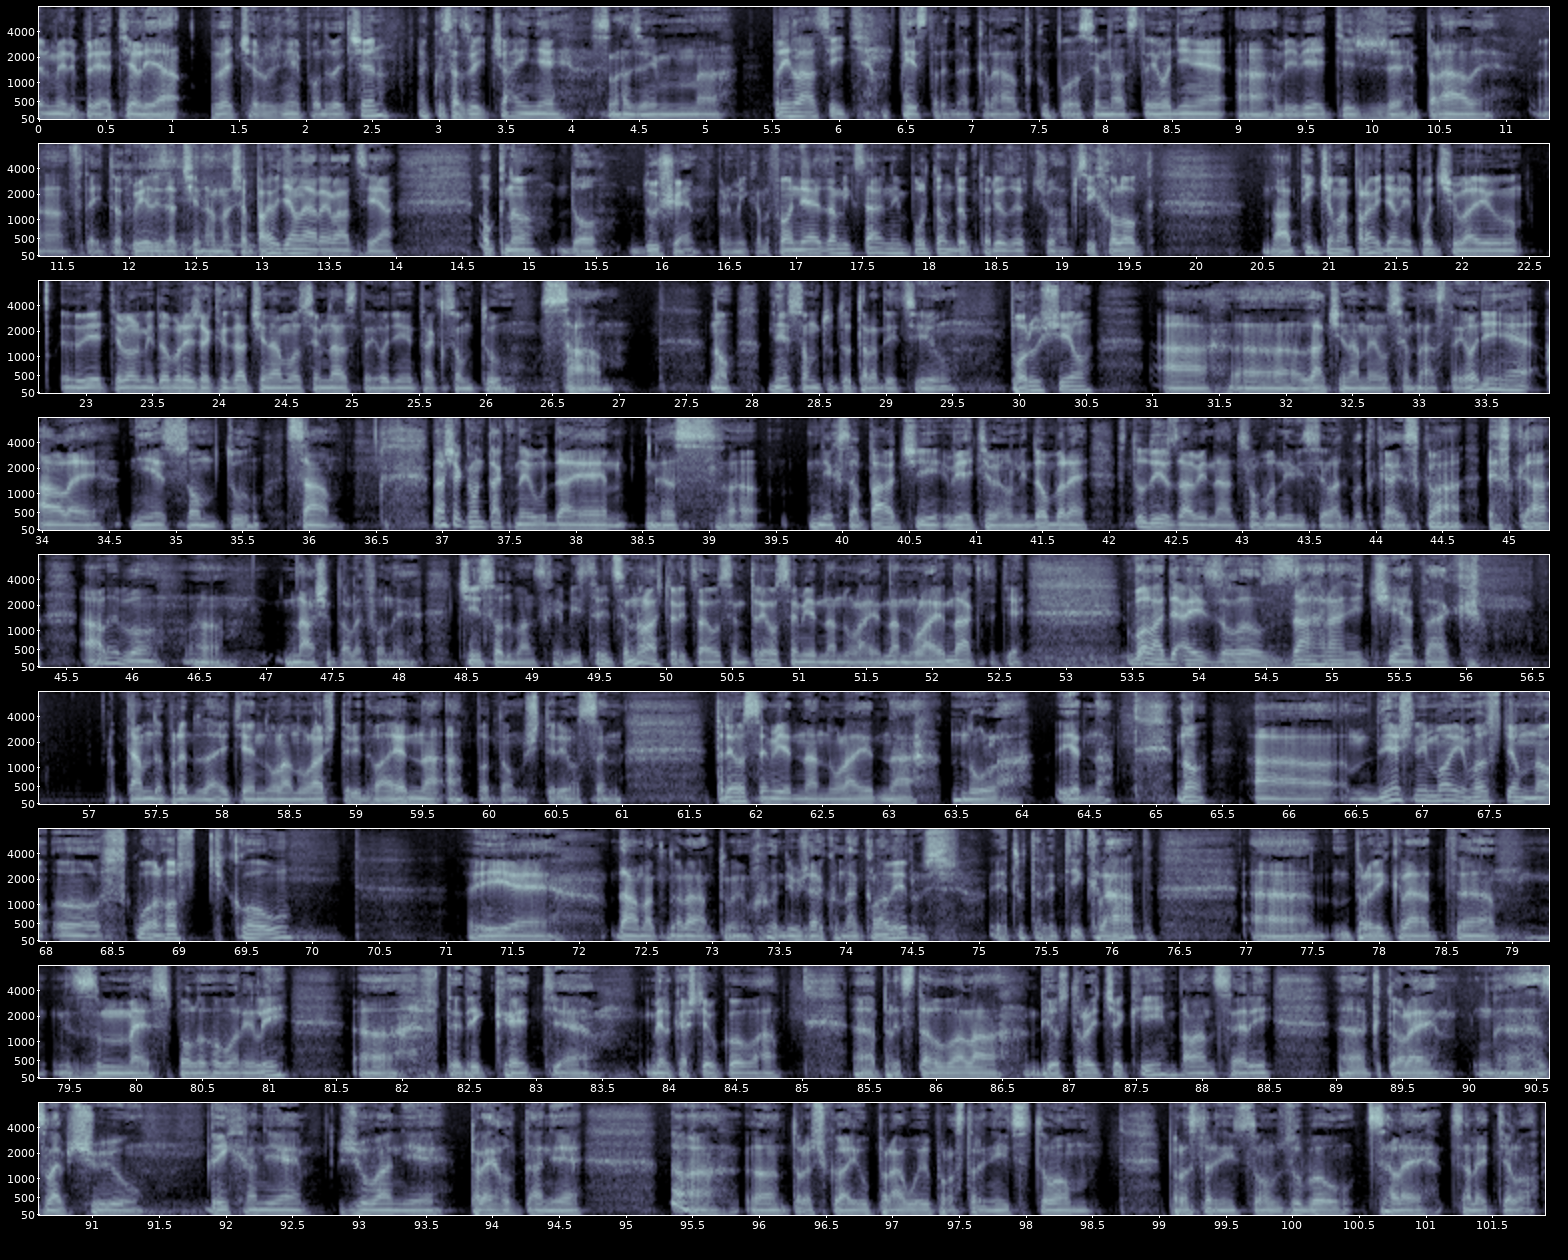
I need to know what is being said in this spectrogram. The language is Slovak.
večer, milí priatelia. Večer už nie podvečer. Ako sa zvyčajne snažím eh, prihlásiť. Je streda krátku po 18. hodine a vy viete, že práve eh, v tejto chvíli začína naša pravidelná relácia Okno do duše. Pri mikrofóne aj za mixárnym pultom doktor Jozef Čuha, psycholog. No a tí, čo ma pravidelne počúvajú, viete veľmi dobre, že keď začínam 18. hodine, tak som tu sám No, dnes som túto tradíciu porušil a e, začíname 18. hodine, ale nie som tu sám. Naše kontaktné údaje s, nech sa páči, viete veľmi dobre, studiozavináč slobodnyvysielač.sk alebo e, naše telefónne číslo do Banskej Bystrice 048 381 0101 ak chcete volať aj zo zahraničia, tak tam dopredu dajte 00421 a potom 48 381 0101. No a dnešným mojim hostom, no skôr hostkou je dáma, ktorá tu chodí už ako na klavír, je tu tretí krát. Prvýkrát sme spolu hovorili vtedy, keď Mirka Števková e, predstavovala biostrojčeky, balancery, e, ktoré e, zlepšujú dýchanie, žúvanie, prehltanie, no a trošku aj upravujú prostredníctvom prostredníctvom zubov celé, celé telo.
